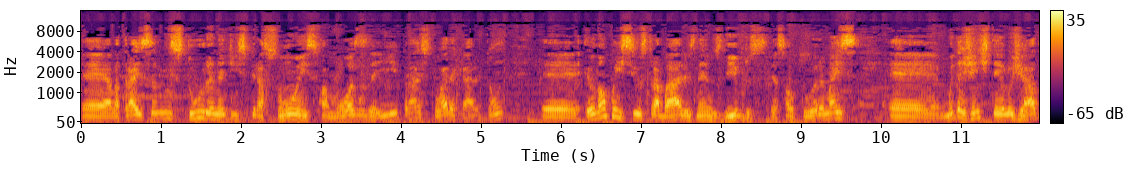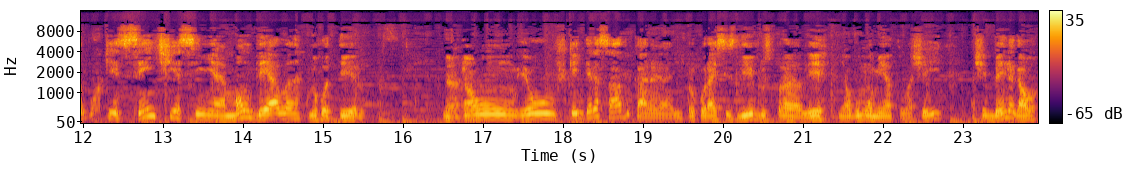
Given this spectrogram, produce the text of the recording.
é, ela traz essa mistura né, de inspirações famosas aí para a história, cara. Então, é, eu não conheci os trabalhos, né, os livros dessa autora, mas é, muita gente tem elogiado porque sente assim a mão dela no roteiro. É. Então eu fiquei interessado, cara, em procurar esses livros para ler em algum momento. Achei, achei bem legal.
